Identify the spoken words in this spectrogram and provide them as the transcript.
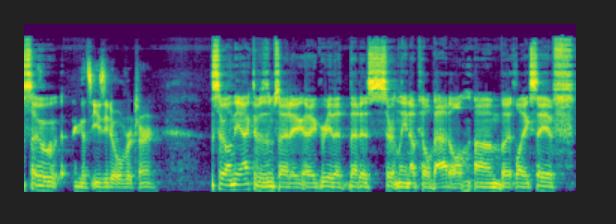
So, I think that's easy to overturn. So on the activism side, I, I, agree that that is certainly an uphill battle. Um, but like, say if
